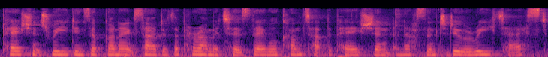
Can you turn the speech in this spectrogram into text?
patient's readings have gone outside of the parameters, they will contact the patient and ask them to do a retest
